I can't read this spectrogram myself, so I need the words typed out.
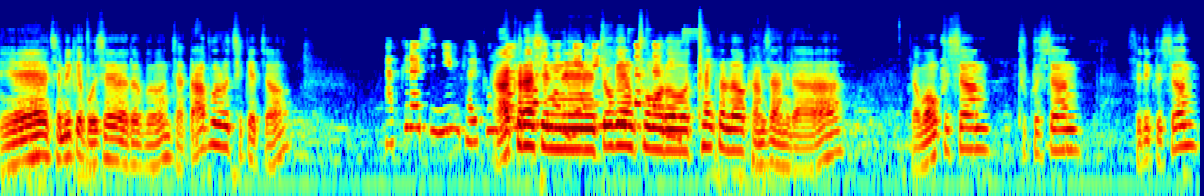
예, 재밌게 보세요, 여러분. 자, 더블로 치겠죠. 아크라스님 별풍선 아크라시님 31개 쪼갱풍으로 땡큐 탱클럽 감사합니다. 자, one 쿠션, two 쿠션, three 쿠션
